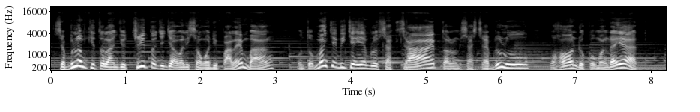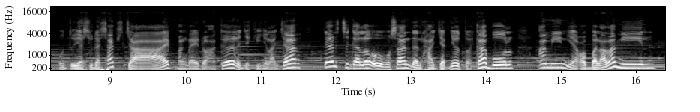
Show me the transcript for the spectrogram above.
Sebelum kita lanjut cerita jejak Wali Songo di Palembang, untuk Mang Cek yang belum subscribe, tolong di subscribe dulu. Mohon dukung Mang Dayat. Untuk yang sudah subscribe, Mang Dayat doakan rezekinya lancar dan segala urusan dan hajatnya terkabul. Amin ya robbal alamin.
